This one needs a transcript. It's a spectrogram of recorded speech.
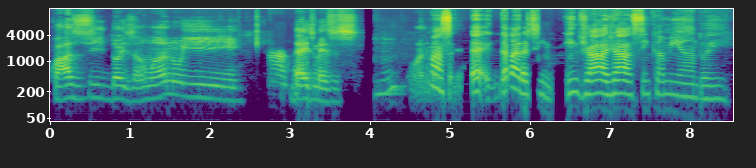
quase dois anos, um ano e ah, tá. dez meses. Uhum. Um Mas, é, galera, assim, já, já se encaminhando aí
